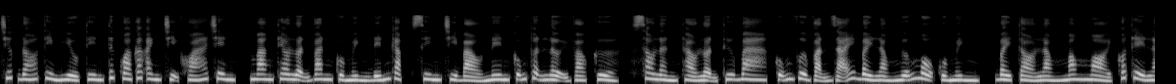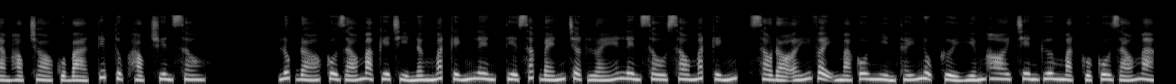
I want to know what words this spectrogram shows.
trước đó tìm hiểu tin tức qua các anh chị khóa trên, mang theo luận văn của mình đến gặp xin chỉ bảo nên cũng thuận lợi vào cửa, sau lần thảo luận thứ ba cũng vừa vặn rãi bày lòng ngưỡng mộ của mình, bày tỏ lòng mong mỏi có thể làm học trò của bà tiếp tục học chuyên sâu. Lúc đó cô giáo mà kia chỉ nâng mắt kính lên, tia sắc bén chợt lóe lên sâu sau mắt kính, sau đó ấy vậy mà cô nhìn thấy nụ cười hiếm hoi trên gương mặt của cô giáo mạc.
